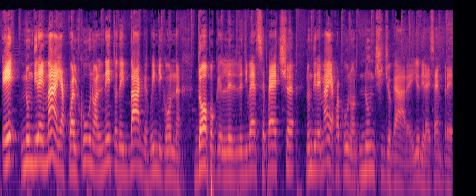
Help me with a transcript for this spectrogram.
e non direi mai a qualcuno al netto dei bug, quindi con dopo le, le, diverse patch, non direi mai a qualcuno non ci giocare. Io direi sempre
